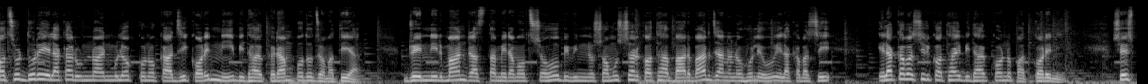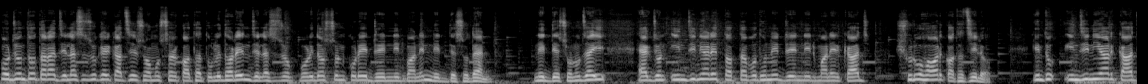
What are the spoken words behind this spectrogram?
বছর ধরে এলাকার উন্নয়নমূলক কোনো কাজই করেননি বিধায়ক রামপদ জমাতিয়া। ড্রেন নির্মাণ, রাস্তা মেরামত সহ বিভিন্ন সমস্যার কথা বারবার জানানো হলেও এলাকাবাসী এলাকাবাসীর কথায় বিধায়ক কর্ণপাত করেনি। শেষ পর্যন্ত তারা জেলাশাসকের কাছে সমস্যার কথা তুলে ধরেন। জেলাশাসক পরিদর্শন করে ড্রেন নির্মাণের নির্দেশও দেন। নির্দেশ অনুযায়ী, একজন ইঞ্জিনিয়ারের তত্ত্বাবধানে ড্রেন নির্মাণের কাজ শুরু হওয়ার কথা ছিল। কিন্তু ইঞ্জিনিয়ার কাজ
